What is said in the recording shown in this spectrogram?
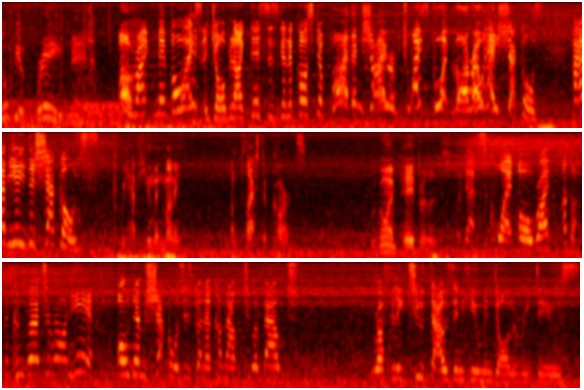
Don't be afraid, man. All right, me boys, a job like this is gonna cost a farthing farthingshire of twice Port Morrow hay shekels. Have ye the shekels? We have human money on plastic cards. We're going paperless. Well, that's quite all right. I got the converter on here. All them shekels is gonna come out to about roughly 2,000 human dollary dues.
